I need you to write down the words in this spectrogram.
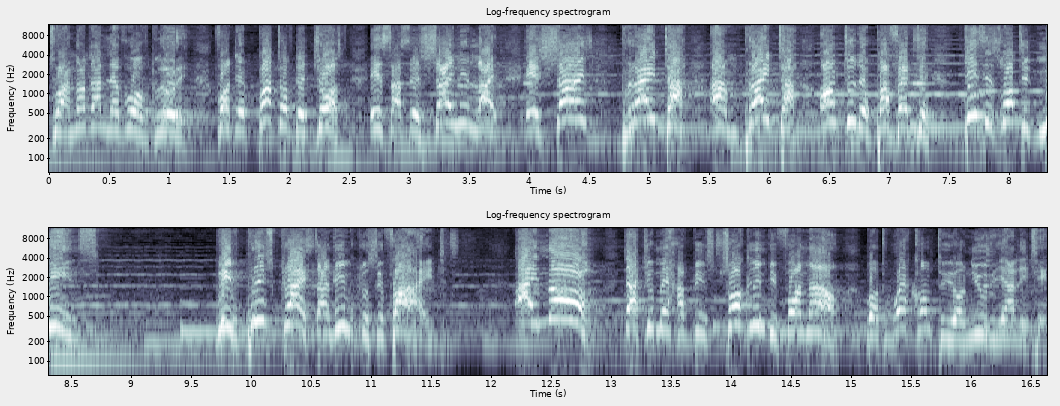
to another level of glory. For the path of the just is as a shining light, it shines brighter and brighter unto the perfect. This is what it means. We preach Christ and Him crucified. I know that you may have been struggling before now, but welcome to your new reality.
